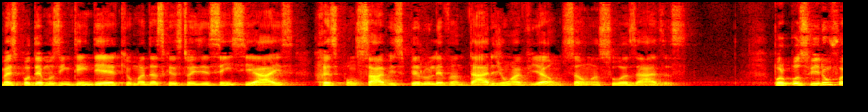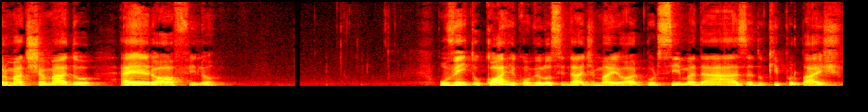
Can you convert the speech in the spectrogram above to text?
mas podemos entender que uma das questões essenciais responsáveis pelo levantar de um avião são as suas asas. Por possuir um formato chamado aerófilo, o vento corre com velocidade maior por cima da asa do que por baixo.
